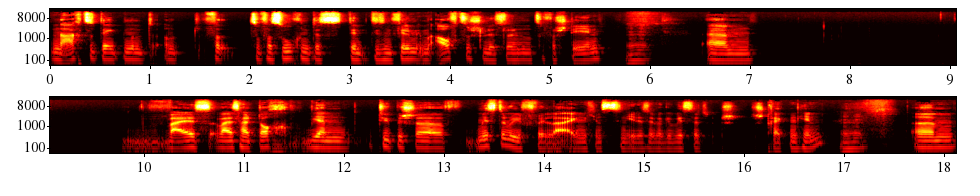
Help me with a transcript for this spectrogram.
nachzudenken und, und zu versuchen, das, den, diesen Film eben aufzuschlüsseln und zu verstehen. Mhm. Ähm, weil es halt doch wie ein typischer Mystery-Thriller eigentlich inszeniert ist über gewisse Strecken hin. Mhm. Ähm,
